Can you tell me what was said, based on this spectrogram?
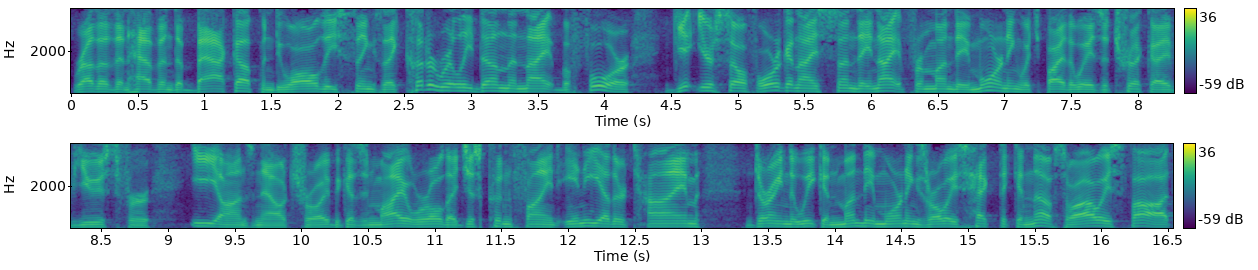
rather than having to back up and do all these things I could have really done the night before. Get yourself organized Sunday night for Monday morning, which by the way is a trick I've used for eons now, Troy, because in my world I just couldn't find any other time during the week and Monday mornings are always hectic enough. So I always thought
